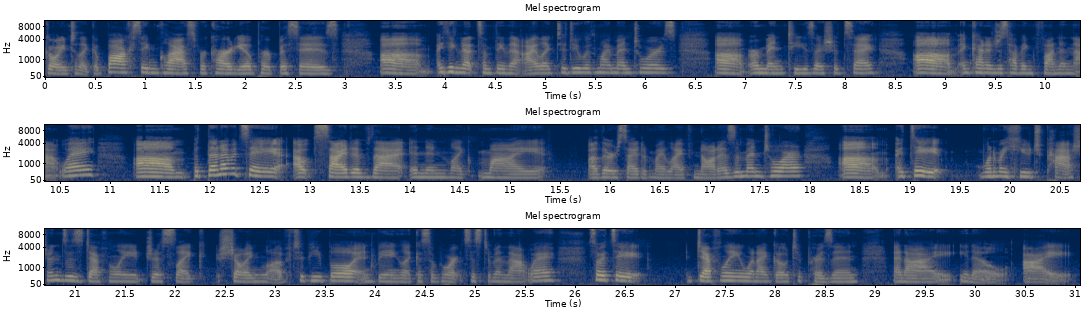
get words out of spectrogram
going to like a boxing class for cardio purposes. Um, I think that's something that I like to do with my mentors um, or mentees, I should say, um, and kind of just having fun in that way. Um, but then I would say outside of that, and in like my other side of my life, not as a mentor, um, I'd say one of my huge passions is definitely just like showing love to people and being like a support system in that way. So I'd say definitely when I go to prison and I, you know, I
